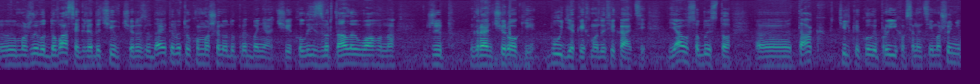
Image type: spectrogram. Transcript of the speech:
е, можливо, до вас, як глядачів, чи розглядаєте ви таку машину до придбання, чи колись звертали увагу на Jeep Grand Cherokee будь-яких модифікацій. Я особисто е, так, тільки коли проїхався на цій машині,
